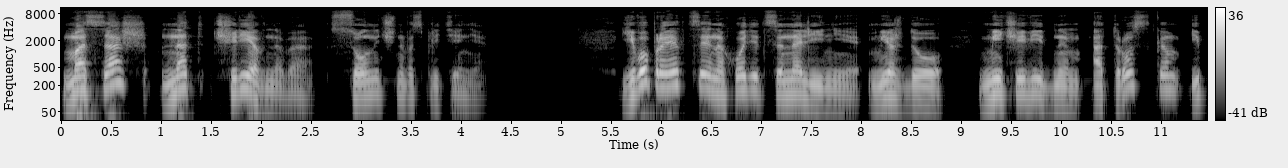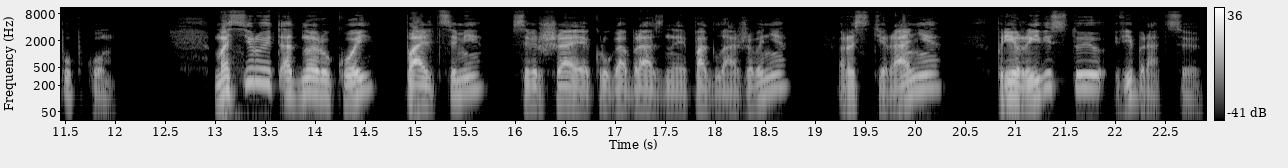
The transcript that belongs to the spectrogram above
Массаж надчревного солнечного сплетения. Его проекция находится на линии между мечевидным отростком и пупком. Массирует одной рукой, пальцами, совершая кругообразное поглаживание, растирание, прерывистую вибрацию.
